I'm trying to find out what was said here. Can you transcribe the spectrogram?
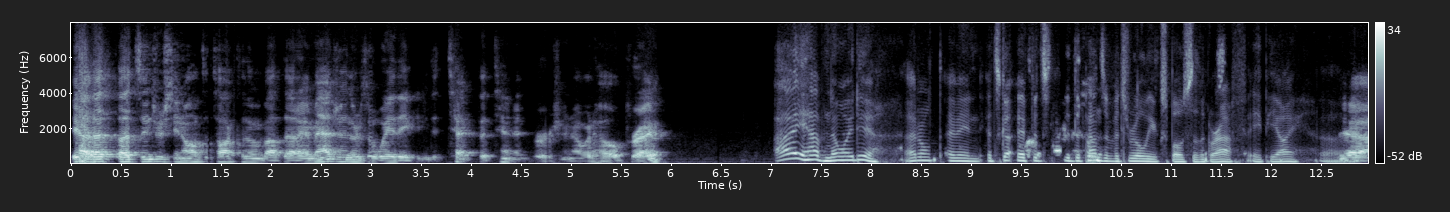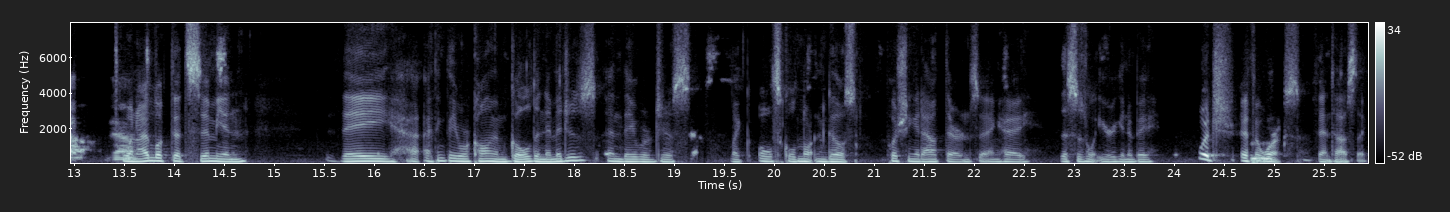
Yeah, that, that's interesting. I'll have to talk to them about that. I imagine there's a way they can detect the tenant version, I would hope, right? I have no idea. I don't. I mean, it's got if it's. It depends if it's really exposed to the Graph API. Uh, Yeah. yeah. When I looked at Simeon, they I think they were calling them golden images, and they were just like old school Norton Ghost, pushing it out there and saying, "Hey, this is what you're going to be." Which, if it Mhm. works, fantastic.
